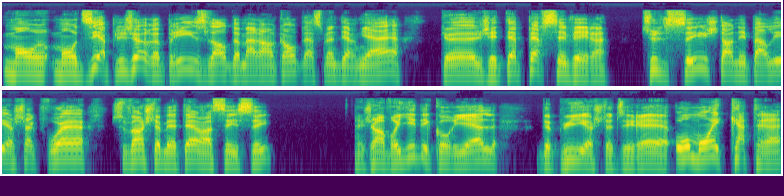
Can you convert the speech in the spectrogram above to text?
m'ont dit à plusieurs reprises lors de ma rencontre la semaine dernière que j'étais persévérant. Tu le sais, je t'en ai parlé à chaque fois. Souvent, je te mettais en CC. J'ai envoyé des courriels depuis, euh, je te dirais, au moins quatre ans.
